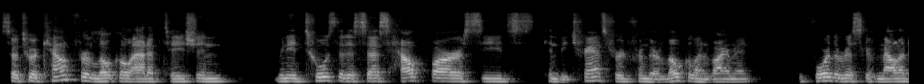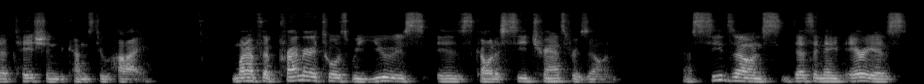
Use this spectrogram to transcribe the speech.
So to account for local adaptation, we need tools that assess how far seeds can be transferred from their local environment before the risk of maladaptation becomes too high. One of the primary tools we use is called a seed transfer zone. Seed zones designate areas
